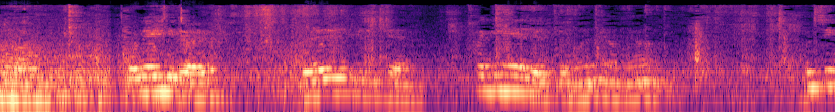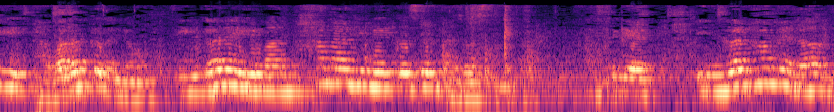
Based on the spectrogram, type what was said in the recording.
어, 보내기를 늘 이렇게 확인해야 될 게 뭐냐면 솔직히 다 받았거든요. 인간에게만 하나님의 것을 다 줬습니다. 그게 인간 하면은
